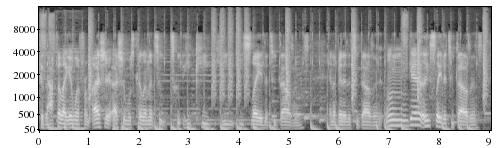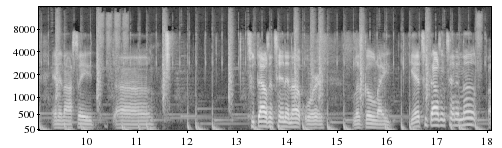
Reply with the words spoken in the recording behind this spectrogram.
Cause I feel like it went from Usher. Usher was killing the two. two he he he he slayed the 2000s and a bit of the 2000s. Mm, yeah, he slayed the 2000s, and then I say uh, 2010 and up, or let's go like yeah 2010 and up uh,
